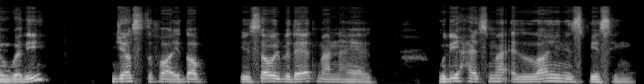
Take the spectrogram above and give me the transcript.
يبقى دي justify. ضبط يساوي البدايات مع النهايات. ودي حاجة اسمها ال line spacing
